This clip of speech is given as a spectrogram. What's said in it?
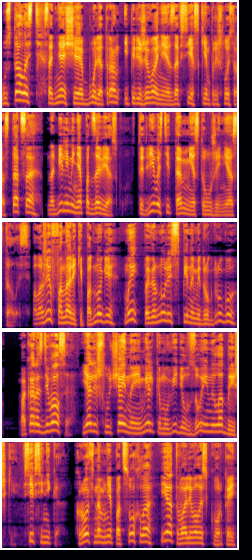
Усталость, соднящая боль от ран и переживания за всех, с кем пришлось расстаться, набили меня под завязку. Стыдливости там места уже не осталось. Положив фонарики под ноги, мы повернулись спинами друг к другу. Пока раздевался, я лишь случайно и мельком увидел Зоины лодыжки, все в синяках. Кровь на мне подсохла и отваливалась коркой.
